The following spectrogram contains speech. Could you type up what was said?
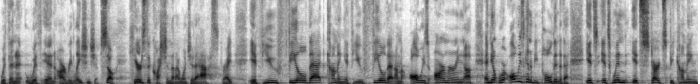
within, within our relationship. So here's the question that I want you to ask, right? If you feel that coming, if you feel that I'm always armoring up, and you know, we're always going to be pulled into that. It's, it's when it starts becoming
